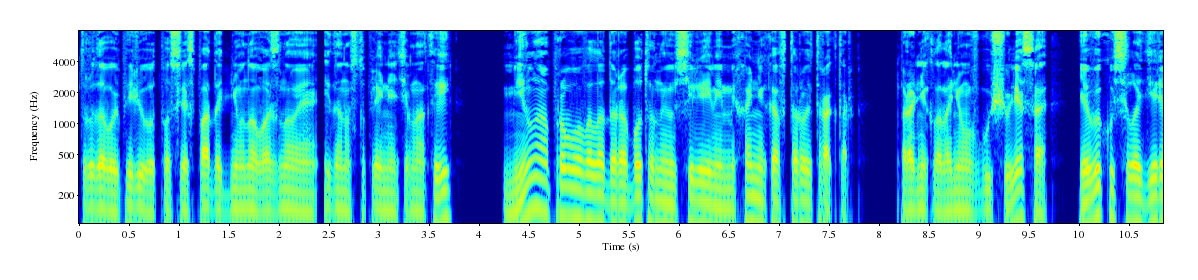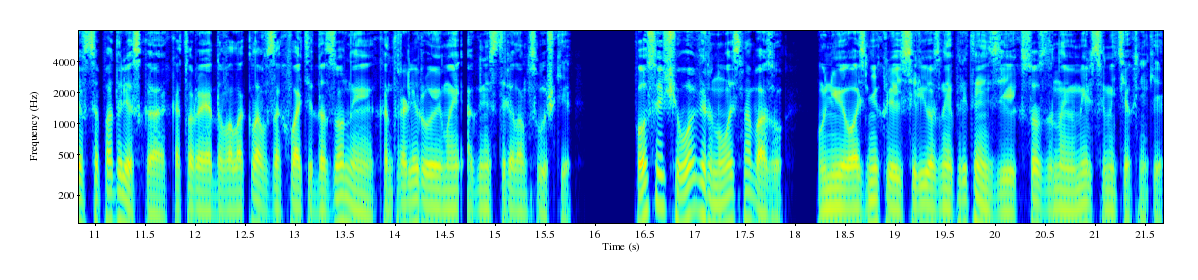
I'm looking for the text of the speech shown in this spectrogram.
трудовой период после спада дневного зноя и до наступления темноты, Мила опробовала доработанный усилиями механика второй трактор, проникла на нем в гущу леса и выкусила деревце подлеска, которое доволокла в захвате до зоны, контролируемой огнестрелом с вышки. После чего вернулась на базу. У нее возникли серьезные претензии к созданной умельцами технике.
